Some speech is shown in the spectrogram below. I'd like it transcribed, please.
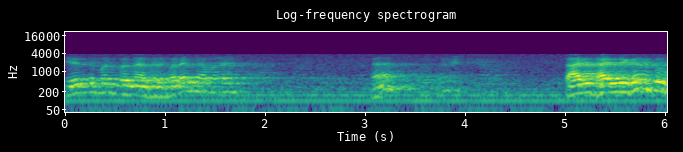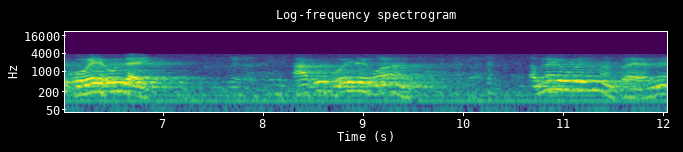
એ રીતે મન બન્યા કરે. બને ને મને હે? સારી સારી દેખાય ને તું ખોવાય એવું જાય. આખું ખોઈ જાય માણસ અમને એવું કહ્યું ને અમને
